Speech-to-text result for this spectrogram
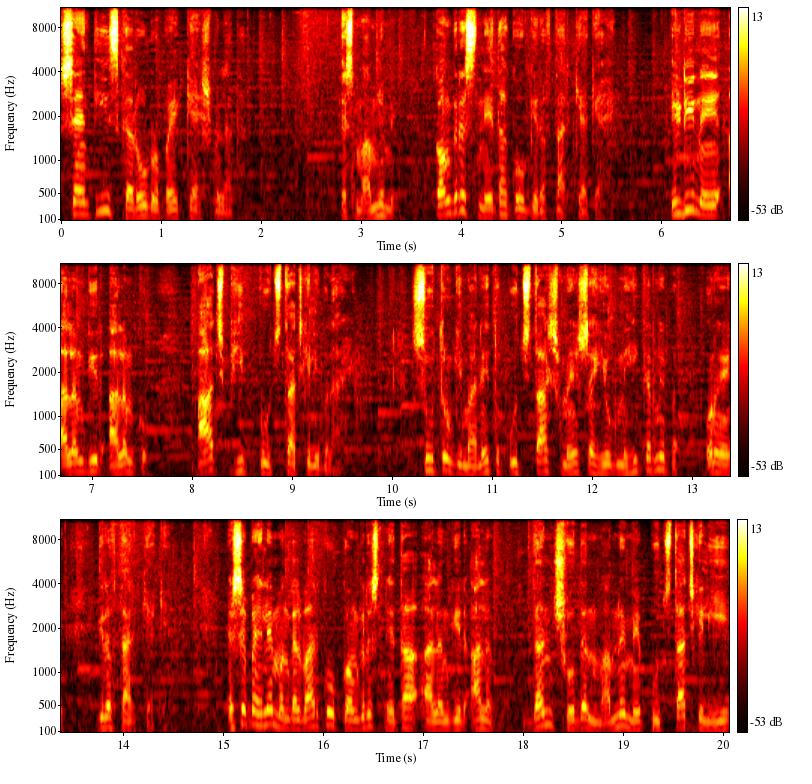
सैंतीस करोड़ रुपए कैश मिला था। इस मामले में कांग्रेस नेता को गिरफ़्तार किया गया है। ईडी ने आलमगीर आलम को आज भी पूछताछ के लिए बुलाया है। सूत्रों की माने तो पूछताछ में सहयोग नहीं करने पर उन्हें गिरफ़्तार किया गया। इससे पहले मंगलवार को कांग्रेस नेता आलमगीर आलम धन शोधन मामले में पूछताछ के लिए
